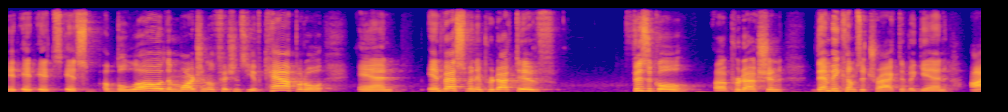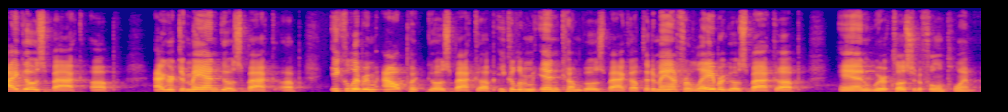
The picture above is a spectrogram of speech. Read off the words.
it, it, it's, it's below the marginal efficiency of capital and investment in productive physical uh, production then becomes attractive again. I goes back up aggregate demand goes back up, equilibrium output goes back up, equilibrium income goes back up, the demand for labor goes back up, and we're closer to full employment.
